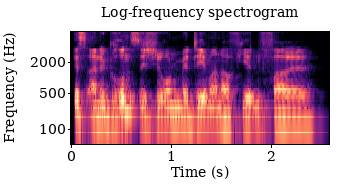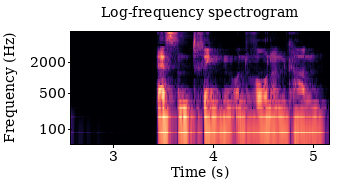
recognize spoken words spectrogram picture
ist eine Grundsicherung, mit der man auf jeden Fall essen, trinken und wohnen kann.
